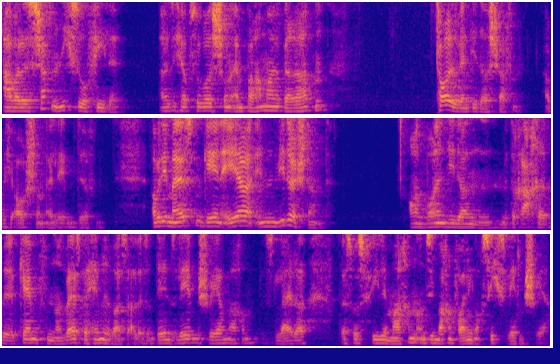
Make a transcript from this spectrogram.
Aber das schaffen nicht so viele. Also ich habe sowas schon ein paar Mal beraten. Toll, wenn die das schaffen. Habe ich auch schon erleben dürfen. Aber die meisten gehen eher in Widerstand. und wollen die dann mit Rache bekämpfen und weiß der Himmel was alles und denen das Leben schwer machen. Das ist leider das, was viele machen und sie machen vor allen Dingen auch sich das Leben schwer.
